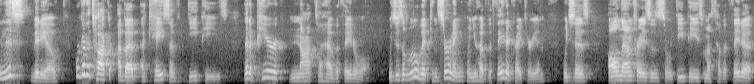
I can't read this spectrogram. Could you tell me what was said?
In this video, we're going to talk about a case of DPs that appear not to have a theta role, which is a little bit concerning when you have the theta criterion, which says all noun phrases or DPs must have a theta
